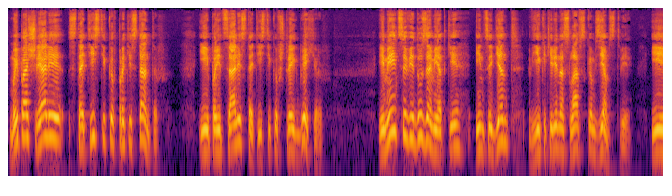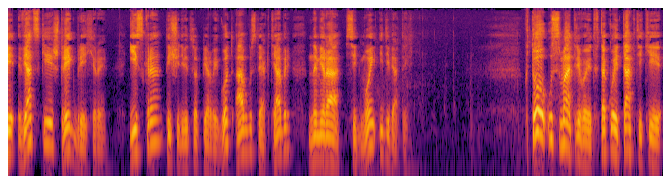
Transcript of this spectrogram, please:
Мы поощряли статистиков-протестантов и порицали статистиков-штрейкбрехеров. Имеется в виду заметки «Инцидент в Екатеринославском земстве» и «Вятские штрейкбрехеры». Искра, 1901 год, август и октябрь, номера 7 и 9. Кто усматривает в такой тактике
